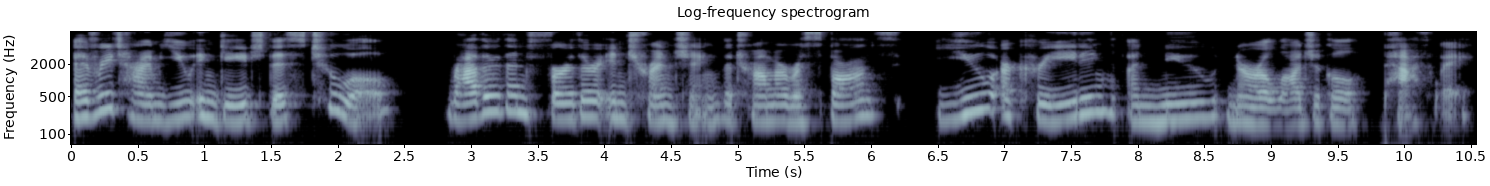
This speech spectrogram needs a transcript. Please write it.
Every time you engage this tool, rather than further entrenching the trauma response, you are creating a new neurological pathway.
